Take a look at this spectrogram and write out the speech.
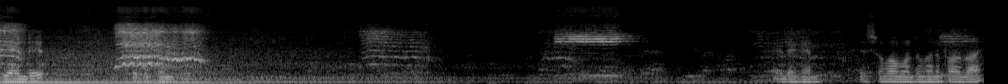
ব্র্যান্ডের দেখেন এসব আমার দোকানে পাওয়া যায়।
